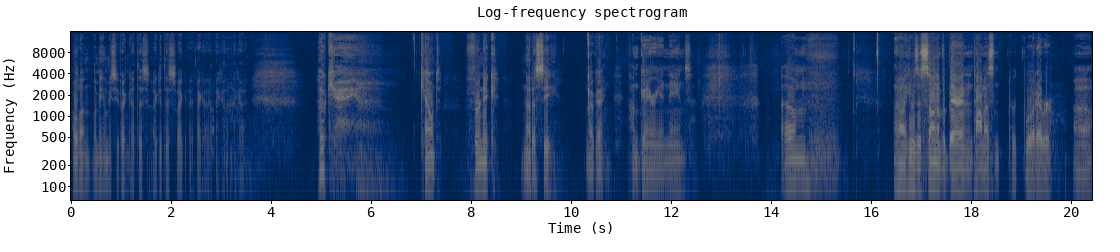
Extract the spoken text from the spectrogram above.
Hold on. Let me let me see if I can get this. I get this. I, I got it. I got it. I got it. Okay. Count Ferenc Nádasdy. Okay, Hungarian names. Um, uh, he was a son of a Baron Thomas, whatever. Uh,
